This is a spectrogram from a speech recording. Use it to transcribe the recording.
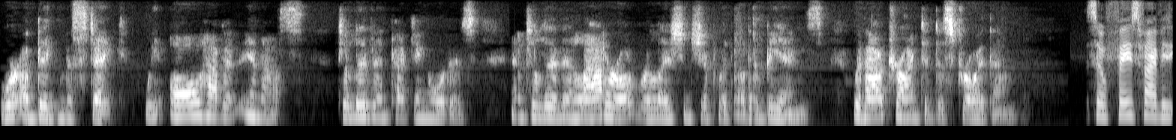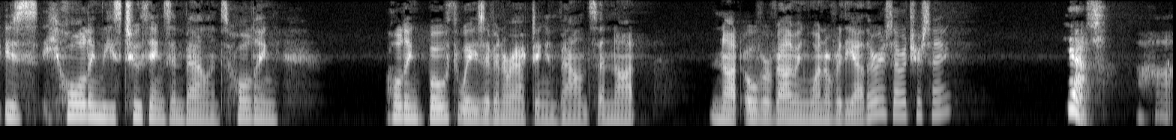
were a big mistake. We all have it in us to live in pecking orders and to live in lateral relationship with other beings without trying to destroy them. So phase 5 is holding these two things in balance, holding holding both ways of interacting in balance and not not overvaluing one over the other, is that what you're saying? Yes. Uh-huh.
